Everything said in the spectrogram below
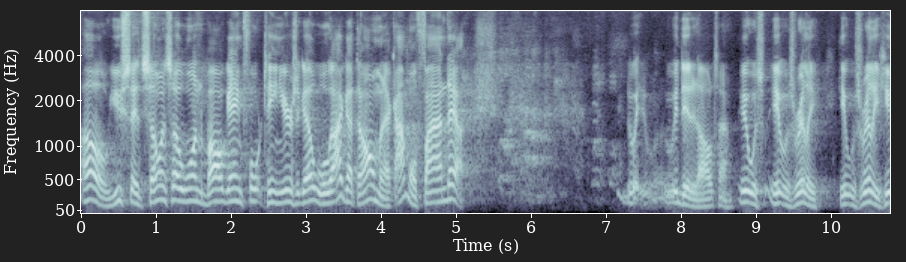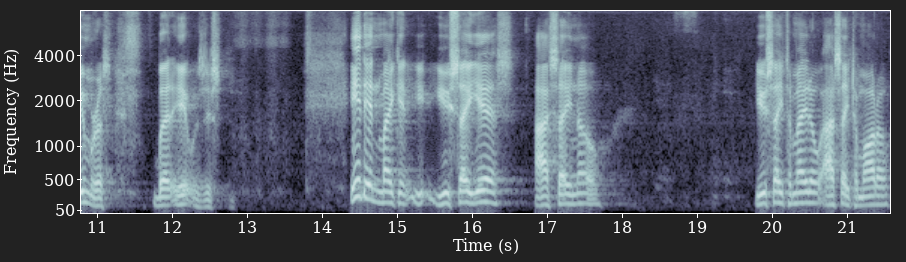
Oh, you said so and so won the ball game 14 years ago. Well, I got the almanac. I'm going to find out. We, we did it all the time. It was, it was really, it was really humorous, but it was just, it didn't make it, you, you say yes, I say no. You say tomato, I say tomato.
